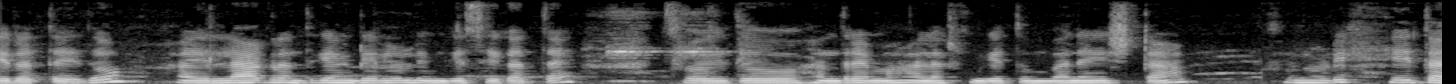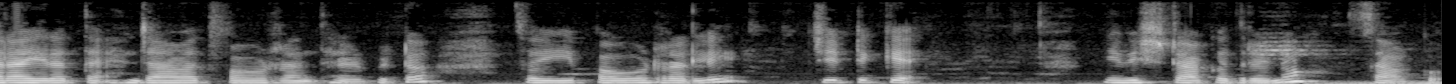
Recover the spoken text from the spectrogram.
ಇರುತ್ತೆ ಇದು. ಎಲ್ಲ ಗ್ರಂಥಿಗೆ ಅಂಗಡಿಯಲ್ಲೂ ನಿಮಗೆ ಸಿಗತ್ತೆ. ಸೊ ಇದು ಅಂದರೆ ಮಹಾಲಕ್ಷ್ಮಿಗೆ ತುಂಬಾ ಇಷ್ಟ. ಸೊ ನೋಡಿ ಈ ಥರ ಇರುತ್ತೆ ಜಾವತ್ ಪೌಡ್ರ್ ಅಂತ ಹೇಳಿಬಿಟ್ಟು. ಸೊ ಈ ಪೌಡ್ರಲ್ಲಿ ಚಿಟಿಕೆ ನೀವು ಇಷ್ಟು ಹಾಕಿದ್ರೂ ಸಾಕು.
